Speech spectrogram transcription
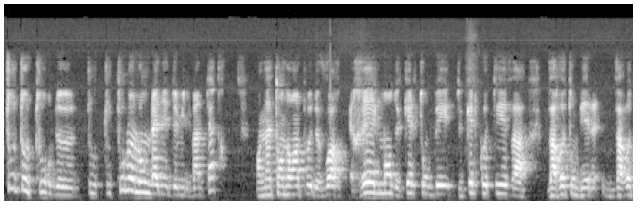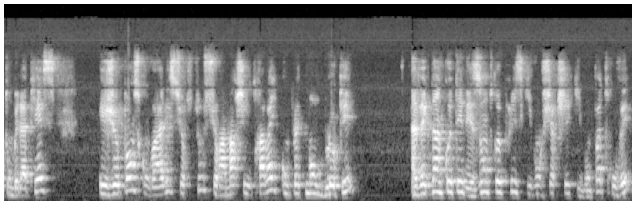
tout le long de l'année 2024 en attendant un peu de voir réellement de quel, de quel côté va, va, retomber, va retomber la pièce. Et je pense qu'on va aller surtout sur un marché du travail complètement bloqué, avec d'un côté des entreprises qui vont chercher, qui vont pas trouver,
